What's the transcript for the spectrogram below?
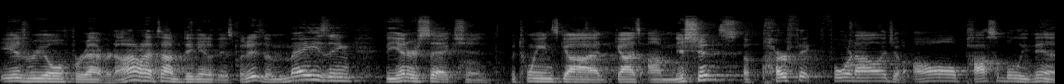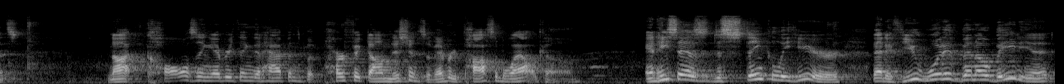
Israel forever. Now, I don't have time to dig into this, but it is amazing the intersection between God, God's omniscience of perfect foreknowledge of all possible events, not causing everything that happens, but perfect omniscience of every possible outcome. And he says distinctly here that if you would have been obedient,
